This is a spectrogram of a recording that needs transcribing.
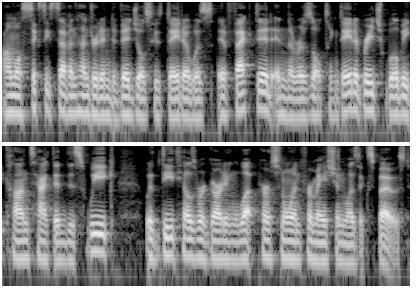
Almost 6,700 individuals whose data was affected in the resulting data breach will be contacted this week with details regarding what personal information was exposed.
